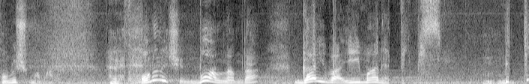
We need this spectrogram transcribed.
konuşmamalı. Evet. Onun için bu anlamda gayba iman ettik biz. Bitti.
